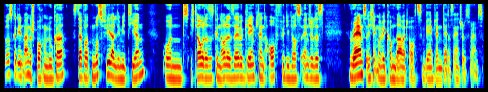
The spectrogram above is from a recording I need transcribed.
Du hast gerade eben angesprochen, Luca. Stafford muss Fehler limitieren. Und ich glaube, das ist genau derselbe Gameplan auch für die Los Angeles Rams. Und ich denke mal, wir kommen damit auch zum Gameplan der Los Angeles Rams.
